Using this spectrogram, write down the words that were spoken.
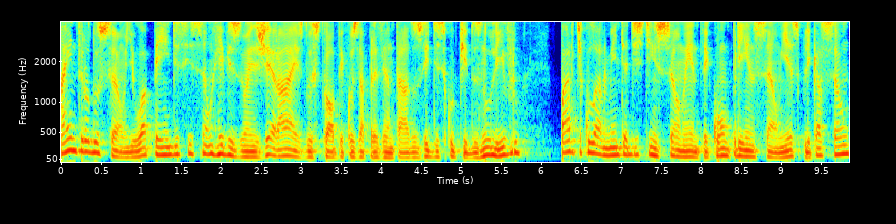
A introdução e o apêndice são revisões gerais dos tópicos apresentados e discutidos no livro, particularmente a distinção entre compreensão e explicação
